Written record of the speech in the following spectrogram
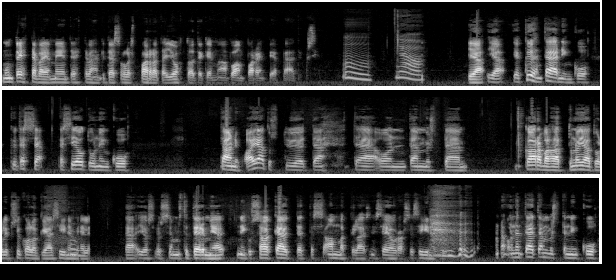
mun tehtävä ja meidän tehtävähän pitäisi olla parata johtoa tekemään vaan parempia päätöksiä. Mm, yeah. Ja, ja, ja kyllähän tämä, niin kuin, kyllä tässä tässä joutuu niin kuin, tämä on niin ajatustyötä, tämä on tämmöistä karvahattu, oli psykologiaa siinä mm. mielessä, että jos, jos semmoista termiä niin kuin saa käyttää tässä ammattilaisen seurassa siinä, on, on tämä tämmöistä niin kuin,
